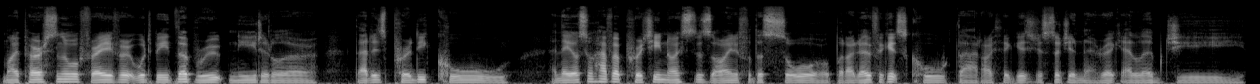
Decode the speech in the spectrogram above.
My personal favourite would be the Brute Needler. That is pretty cool. And they also have a pretty nice design for the sword, but I don't think it's called that. I think it's just a generic LMG.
